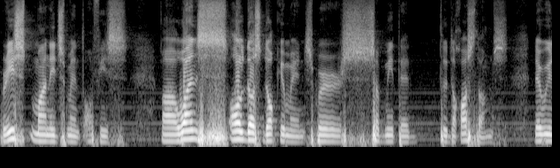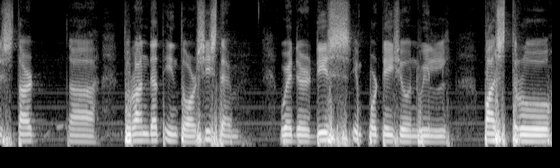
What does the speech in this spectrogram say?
risk management office. Uh, once all those documents were submitted to the customs, they will start uh, to run that into our system, whether this importation will pass through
